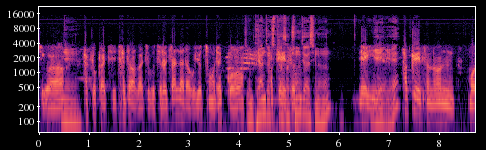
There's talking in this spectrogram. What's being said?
씨가 예. 학교까지 찾아와가지고 저를 잘라라고 요청을 했고 지금 대한저축회사 총재하시는 예, 예. 예, 예. 학교에서는 뭐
